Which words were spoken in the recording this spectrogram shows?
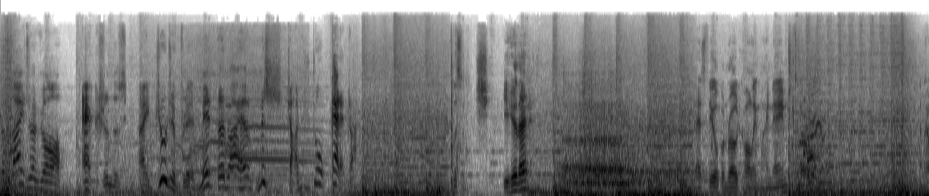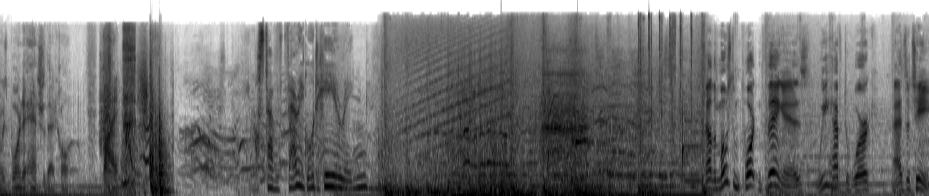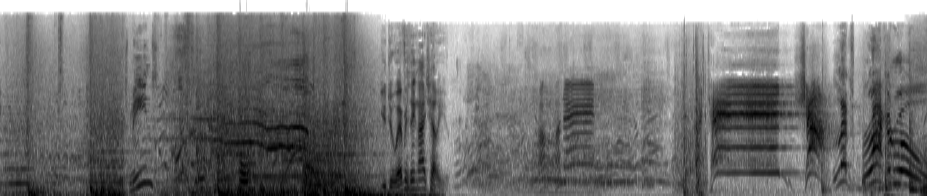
the light of your actions, I dutifully admit that I have misjudged your character. Listen, shh. You hear that? That's the open road calling my name. And I was born to answer that call. Bye. You Must have very good hearing. Now, the most important thing is we have to work as a team. Which means you do everything I tell you. Attention! Let's rock and roll!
